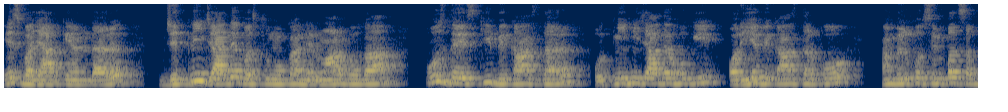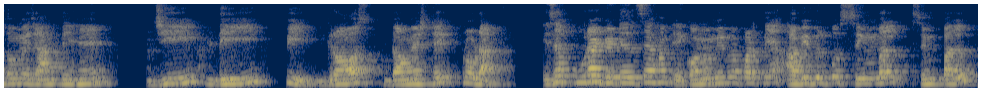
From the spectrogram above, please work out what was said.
इस बाज़ार के अंदर जितनी ज़्यादा वस्तुओं का निर्माण होगा, उस देश की विकास दर उतनी ही ज़्यादा होगी। और ये विकास दर को हम बिल्कुल सिंपल शब्दों में जानते हैं, G D P, gross domestic product. इसे पूरा डिटेल से हम इकोनॉमी में पढ़ते हैं। अभी बिल्कुल सिंपल सिंपल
